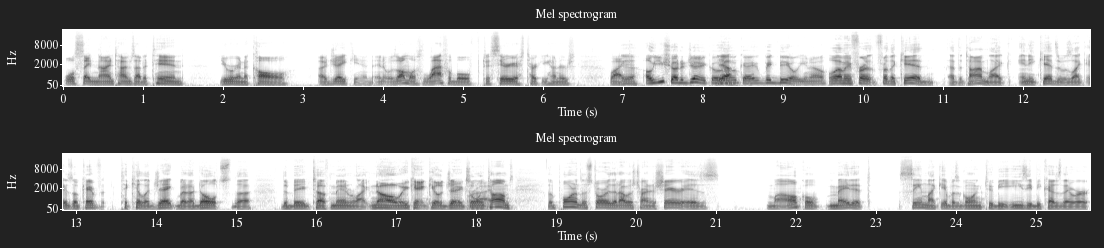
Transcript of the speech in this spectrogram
we'll say nine times out of ten, you were going to call a jake in, and it was almost laughable to serious turkey hunters. Like, Yeah. oh, you shot a jake. Oh, Yeah. okay, big deal, you know. Well, I mean, for for the kid at the time, like any kids, it was like it was okay for, to kill a jake, but adults, the the big tough men, were like, no, we can't kill jakes, only toms. The point of the story that I was trying to share is my uncle made it seem like it was going to be easy because they were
